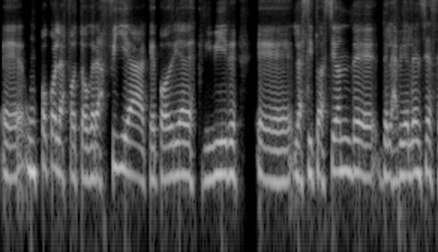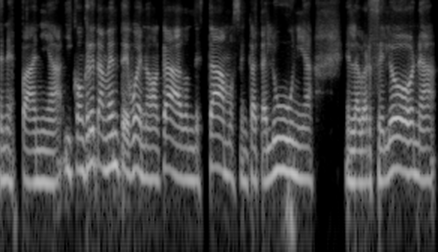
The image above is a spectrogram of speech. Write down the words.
eh, un poco la fotografía que podría describir eh, la situación de, de, las violencias en España? Y concretamente, bueno, acá donde estamos, en Cataluña, en la Barcelona.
